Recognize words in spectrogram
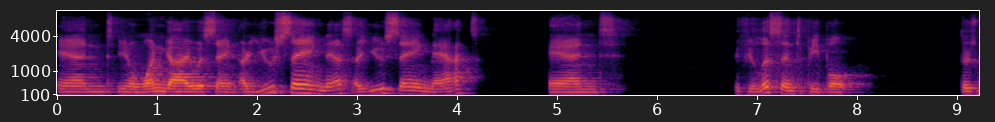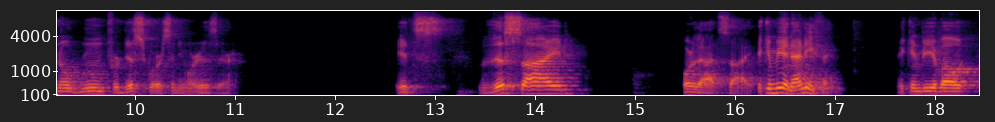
and you know, one guy was saying, "Are you saying this? Are you saying that?" And if you listen to people, there's no room for discourse anymore, is there? It's this side or that side. It can be in anything. It can be about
